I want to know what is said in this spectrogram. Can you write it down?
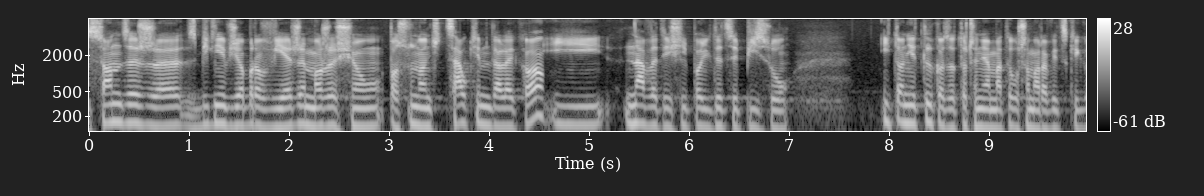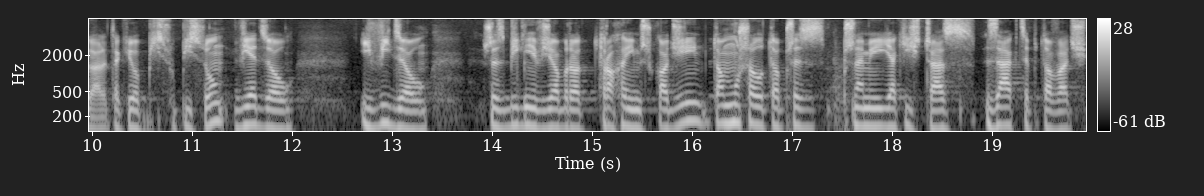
sądzę, że Zbigniew Ziobro wie, że może się posunąć całkiem daleko i nawet jeśli politycy PiSu i to nie tylko z otoczenia Mateusza Morawieckiego, ale takiego PiSu PiSu wiedzą i widzą, że Zbigniew Ziobro trochę im szkodzi, to muszą to przez przynajmniej jakiś czas zaakceptować.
